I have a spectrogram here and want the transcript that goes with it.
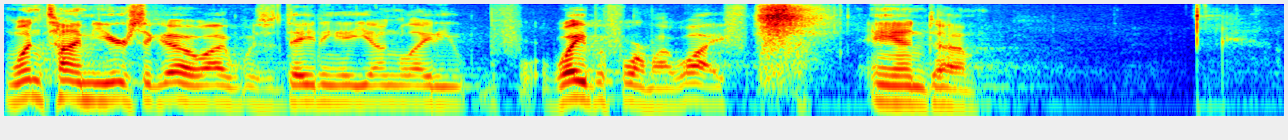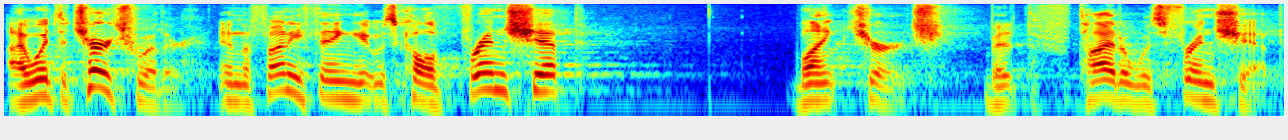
One time years ago, I was dating a young lady before, way before my wife, and uh, I went to church with her. And the funny thing, it was called Friendship Blank Church, but the title was Friendship.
